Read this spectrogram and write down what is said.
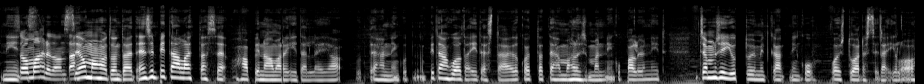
niin se on mahdotonta. Se on mahdotonta, että ensin pitää laittaa se happinaamari itselle ja tehdä niin kuin, pitää huolta itsestään ja koittaa tehdä mahdollisimman niin kuin paljon niitä sellaisia juttuja, mitkä niin kuin, voisi tuoda sitä iloa,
